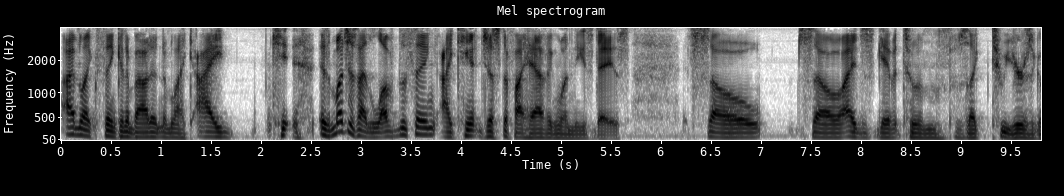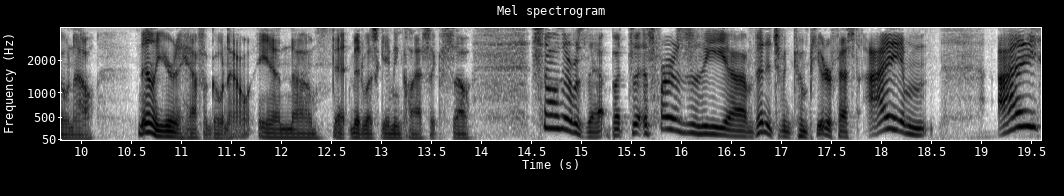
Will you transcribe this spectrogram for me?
I'm like thinking about it, and I'm like, I can't, as much as I love the thing, I can't justify having one these days. So so I just gave it to him. It was like two years ago now. Now a year and a half ago now, and um, at Midwest Gaming Classics. So, so there was that. But as far as the uh, Vintage and Computer Fest, I am, I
